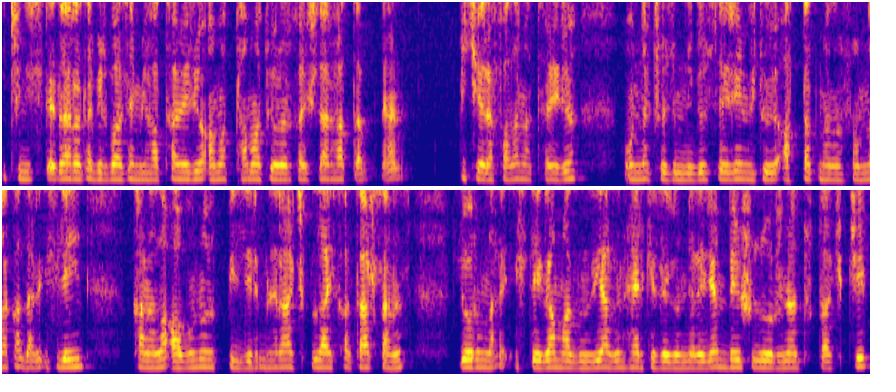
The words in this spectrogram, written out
İkinci sitede arada bir bazen bir hata veriyor ama tam atıyor arkadaşlar. Hatta yani bir kere falan hata veriyor. Onda çözümünü göstereceğim. Videoyu atlatmadan sonuna kadar izleyin. Kanala abone olup bildirimleri açıp like atarsanız yorumlara Instagram adınızı yazın. Herkese göndereceğim. 500 orijinal Türk takipçi.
